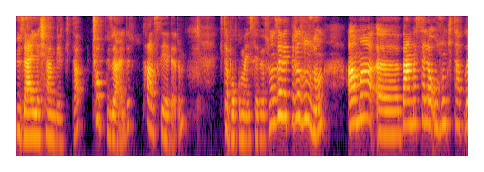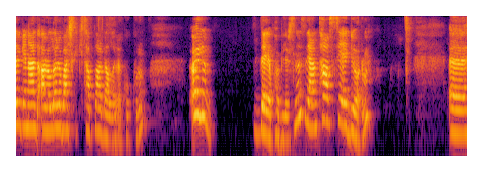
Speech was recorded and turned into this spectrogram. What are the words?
güzelleşen bir kitap. Çok güzeldir. Tavsiye ederim. Kitap okumayı seviyorsanız. Evet biraz uzun ama e, ben mesela uzun kitapları genelde aralara başka kitaplar da alarak okurum. Öyle de yapabilirsiniz. Yani tavsiye ediyorum. Ee,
